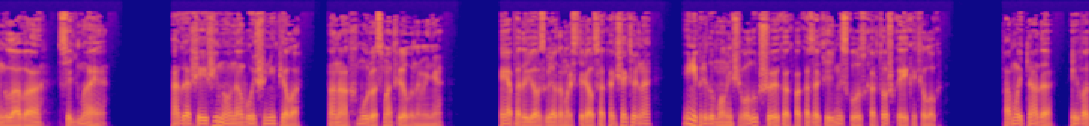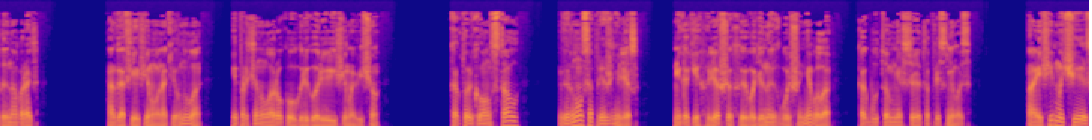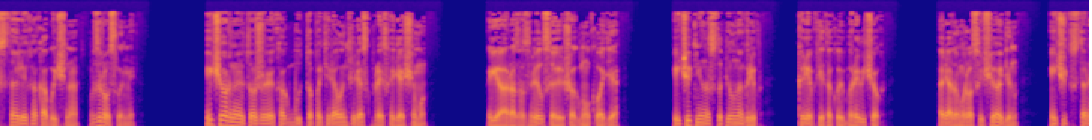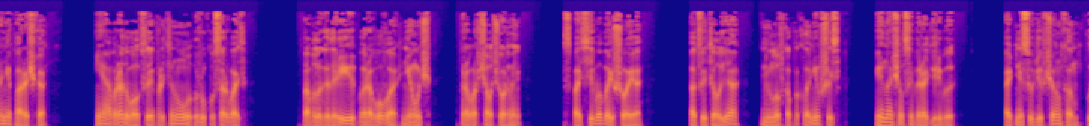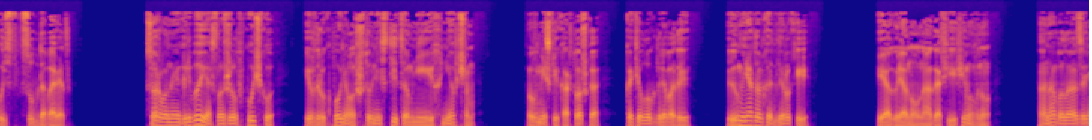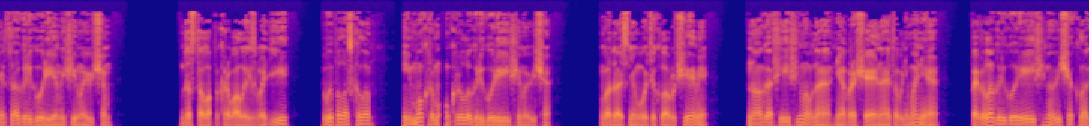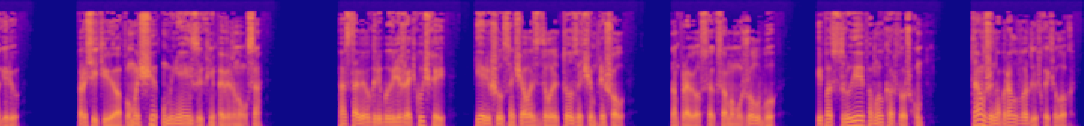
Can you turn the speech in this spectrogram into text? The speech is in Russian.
Глава седьмая. Агафья Ефимовна больше не пела. Она хмуро смотрела на меня. Я под ее взглядом растерялся окончательно и не придумал ничего лучше, как показать ей миску с картошкой и котелок. Помыть надо и воды набрать. Агафья Ефимовна кивнула и протянула руку Григорию Ефимовичу. Как только он встал, вернулся прежний лес. Никаких леших и водяных больше не было, как будто мне все это приснилось а Ефимычи стали, как обычно, взрослыми. И черный тоже как будто потерял интерес к происходящему. Я разозлился и шагнул к воде. И чуть не наступил на гриб, крепкий такой боровичок. Рядом рос еще один, и чуть в стороне парочка. Я обрадовался и протянул руку сорвать. «Поблагодари Борового, неуч», — проворчал черный. «Спасибо большое», — ответил я, неловко поклонившись, и начал собирать грибы. Отнесу девчонкам, пусть в суп добавят. Сорванные грибы я сложил в кучку и вдруг понял, что нести-то мне их не в чем. В миске картошка, котелок для воды, и у меня только две руки. Я глянул на Агафью Ефимовну. Она была занята Григорием Ефимовичем. Достала покрывало из воды, выполоскала и мокрым укрыла Григория Ефимовича. Вода с него текла ручьями, но Агафья Ефимовна, не обращая на это внимания, повела Григория Ефимовича к лагерю. Просить ее о помощи у меня язык не повернулся. Оставив грибы лежать кучкой, я решил сначала сделать то, зачем пришел. Направился к самому желобу и под струей помыл картошку. Там же набрал воды в котелок.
